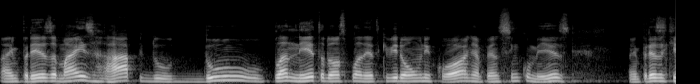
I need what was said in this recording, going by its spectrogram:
a empresa mais rápido do planeta, do nosso planeta, que virou um unicórnio em apenas cinco meses. Uma empresa que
